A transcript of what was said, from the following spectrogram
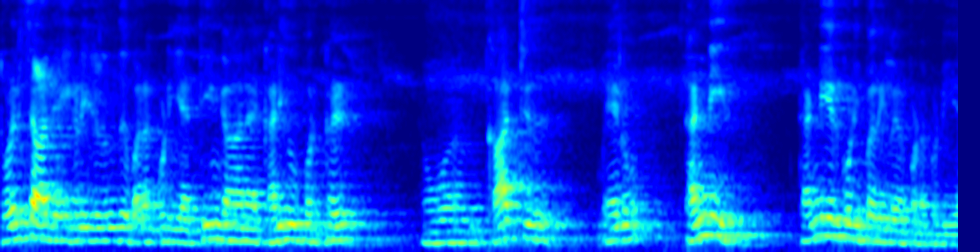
தொழிற்சாலைகளிலிருந்து வரக்கூடிய தீங்கான கழிவுப் பொருட்கள் காற்று மேலும் தண்ணீர் தண்ணீர் குடிப்பதில் ஏற்படக்கூடிய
